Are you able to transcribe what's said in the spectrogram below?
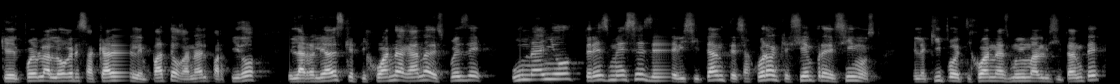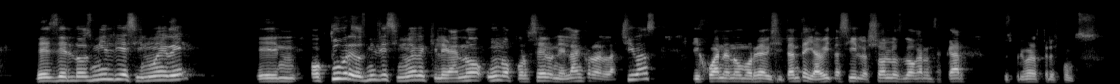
que el Puebla logre sacar el empate o ganar el partido. Y la realidad es que Tijuana gana después de un año, tres meses de visitante. ¿Se acuerdan que siempre decimos el equipo de Tijuana es muy mal visitante? Desde el 2019, en octubre de 2019, que le ganó 1 por 0 en el Ancro a las Chivas, Tijuana no mordía visitante y ahorita sí los Cholos logran sacar sus primeros tres puntos.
